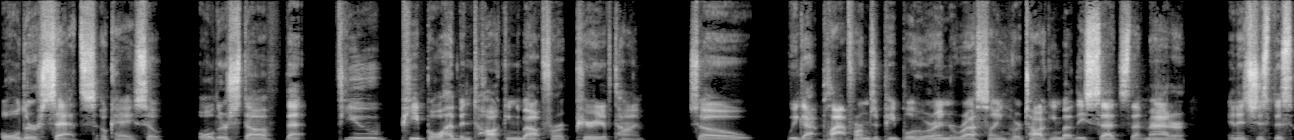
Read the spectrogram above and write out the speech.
older sets, okay? So, older stuff that few people have been talking about for a period of time. So we got platforms of people who are into wrestling who are talking about these sets that matter. And it's just this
